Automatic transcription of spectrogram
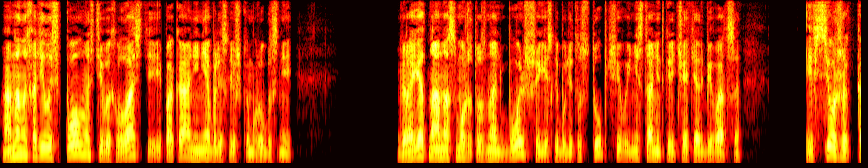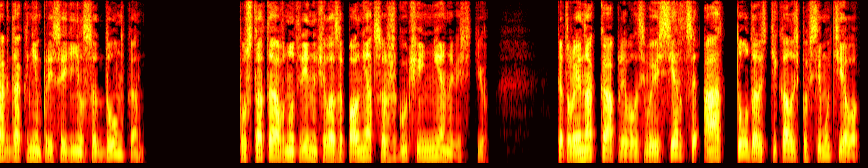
Она находилась полностью в их власти, и пока они не были слишком грубы с ней. Вероятно, она сможет узнать больше, если будет уступчивой, не станет кричать и отбиваться. И все же, когда к ним присоединился Дункан, Пустота внутри начала заполняться жгучей ненавистью, которая накапливалась в ее сердце, а оттуда растекалась по всему телу.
